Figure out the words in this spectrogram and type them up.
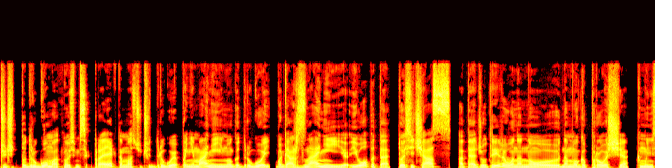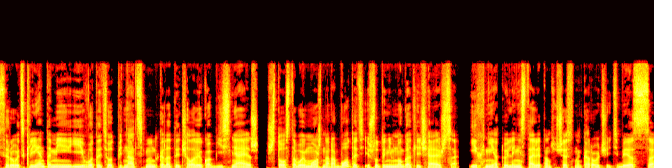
чуть-чуть по-другому относимся к проектам, у нас чуть-чуть другое понимание, немного другой багаж знаний и опыта, то сейчас, опять же, утрировано, но намного проще коммуницировать с клиентами, и вот эти вот 15 минут, когда ты человеку объясняешь, что с тобой можно работать и что ты немного отличаешься, их нету, или они стали там существенно короче, и тебе с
